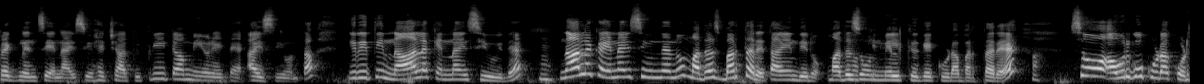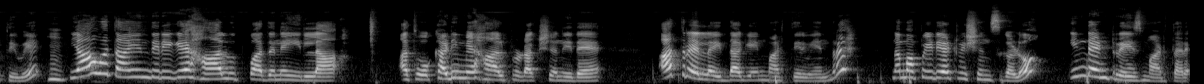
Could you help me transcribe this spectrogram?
pregnancy N I C U H R P preterm neonate I C U ಅಂತ ಈ ರೀತಿ ನಾಲ್ಕು ಎನ್ ಐ ಸಿ ಯು ಇದೆ. ನಾಲ್ಕು ಎನ್ ಐ ಸಿ ಯುಂದನೂ ಮದರ್ಸ್ ಬರ್ತಾರೆ ತಾಯಂದಿರು. ಮದರ್ಸ್ ಓನ್ ಮಿಲ್ಕ್ಗೆ ಕೂಡ ಬರ್ತಾರೆ. ಸೊ ಅವ್ರಿಗೂ ಕೂಡ ಕೊಡ್ತೀವಿ. ಯಾವ ತಾಯಂದಿರಿಗೆ ಹಾಲು ಉತ್ಪಾದನೆ ಇಲ್ಲ ಅಥವಾ ಕಡಿಮೆ ಹಾಲು ಪ್ರೊಡಕ್ಷನ್ ಇದೆ ಆ ಥರ ಎಲ್ಲ ಇದ್ದಾಗ ಏನು ಮಾಡ್ತೀವಿ ಅಂದರೆ ನಮ್ಮ ಪೀಡಿಯಾಟ್ರಿಷಿಯನ್ಸ್ಗಳು ಇಂಡೆಂಟ್ ರೇಸ್ ಮಾಡ್ತಾರೆ.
